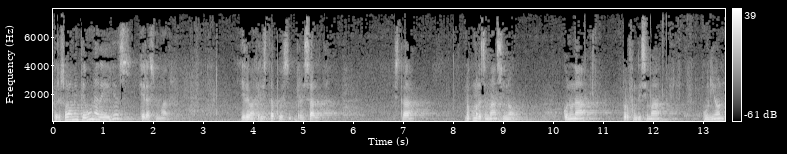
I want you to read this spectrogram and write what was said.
pero solamente una de ellas era su madre. Y el evangelista pues resalta, está no como las demás, sino con una profundísima unión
